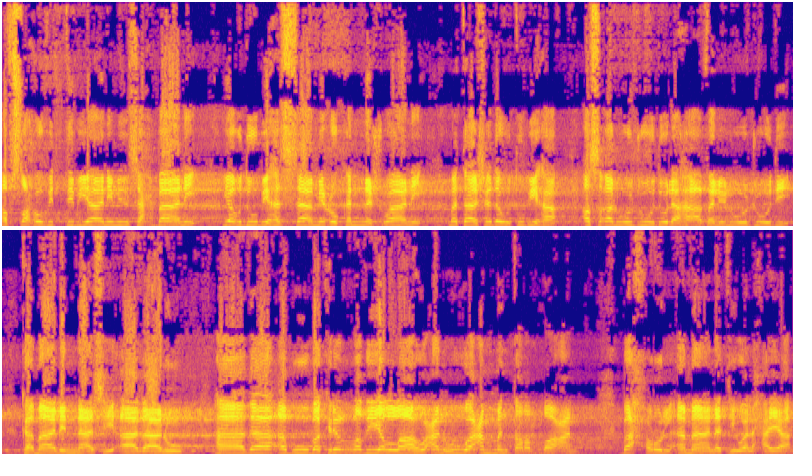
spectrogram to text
أفصح في التبيان من سحبان يغدو بها السامع كالنشوان متى شدوت بها أصغى الوجود لها فللوجود كما للناس آذان هذا أبو بكر رضي الله عنه وعمن ترضى عنه. بحر الأمانة والحياء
